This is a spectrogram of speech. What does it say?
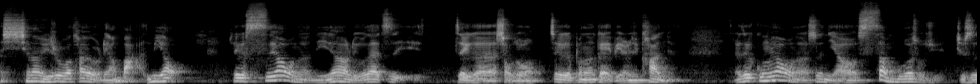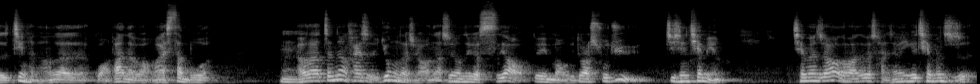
相当于是说他有两把密钥。这个私钥呢，你一定要留在自己这个手中，这个不能给别人去看去。而这个公钥呢，是你要散播出去，就是尽可能的广泛的往外散播。嗯，然后他真正开始用的时候呢，是用这个私钥对某一段数据进行签名，签名之后的话，就会产生一个签名值，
